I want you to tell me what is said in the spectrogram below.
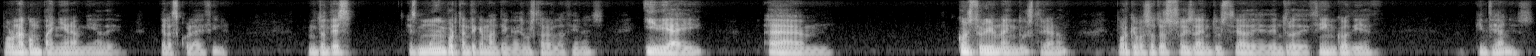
por una compañera mía de, de la escuela de cine. Entonces, es muy importante que mantengáis vuestras relaciones y de ahí em, construir una industria, ¿no? Porque vosotros sois la industria de dentro de 5, 10, 15 años.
